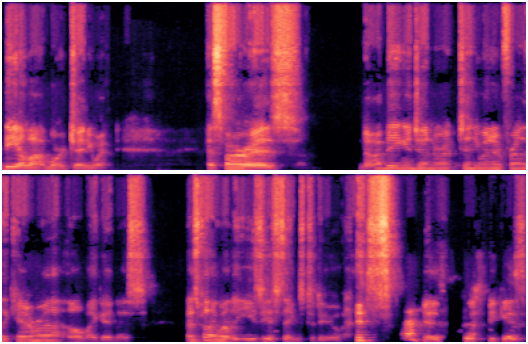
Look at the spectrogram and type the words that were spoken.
be a lot more genuine. As far as not being in genuine in front of the camera, oh my goodness. that's probably one of the easiest things to do is just because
